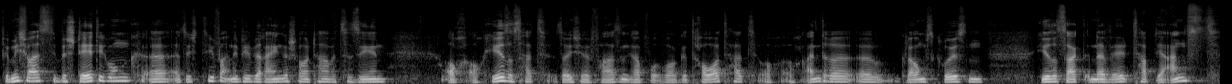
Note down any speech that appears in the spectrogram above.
für mich war es die Bestätigung, äh, als ich tiefer in die Bibel reingeschaut habe, zu sehen, auch, auch Jesus hat solche Phasen gehabt, wo, wo er getrauert hat, auch, auch andere äh, Glaubensgrößen. Jesus sagt, in der Welt habt ihr Angst,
